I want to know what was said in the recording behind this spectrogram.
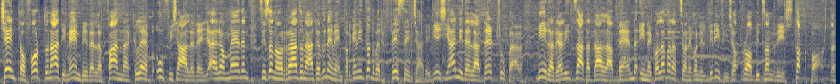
100 fortunati membri del fan club ufficiale degli Iron Maiden si sono radunati ad un evento organizzato per festeggiare i 10 anni della Death Trooper, birra realizzata dalla band in collaborazione con il birrificio Robinson di Stockport.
